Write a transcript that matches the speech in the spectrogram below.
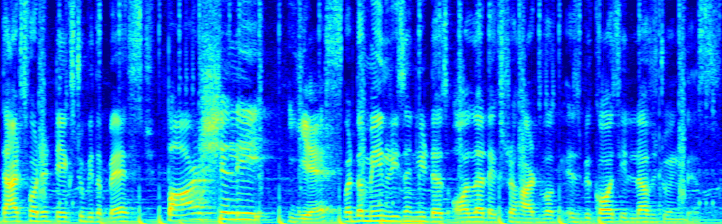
that's what it takes to be the best? Partially, yes. But the main reason he does all that extra hard work is because he loves doing this.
